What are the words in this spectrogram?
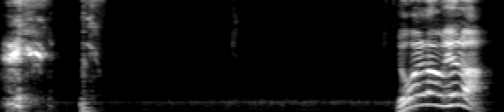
요하려면 해라.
